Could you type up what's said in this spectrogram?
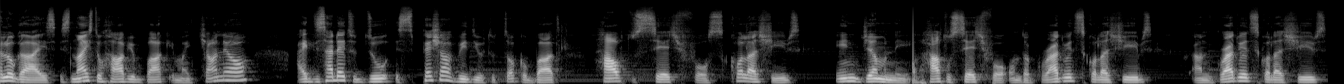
Hello guys, it's nice to have you back in my channel. I decided to do a special video to talk about how to search for scholarships in Germany, how to search for undergraduate scholarships and graduate scholarships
